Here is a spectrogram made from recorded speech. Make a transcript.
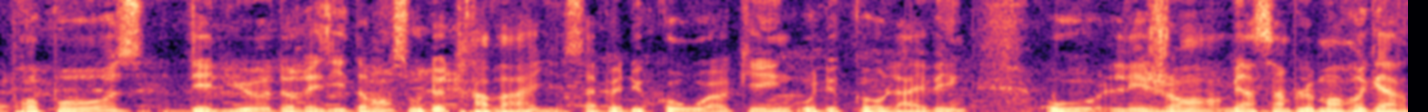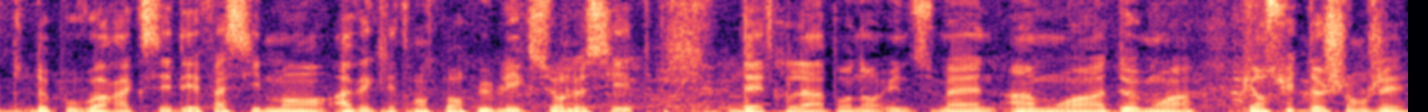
propose des lieux de résidence ou de travail, ça peut être du coworking ou du co-living, où les gens, bien simplement, regardent de pouvoir accéder facilement avec les transports publics sur le site, d'être là pendant une semaine, un mois, deux mois, puis ensuite de changer.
